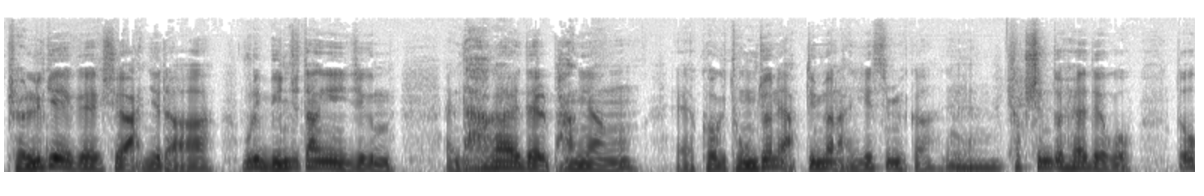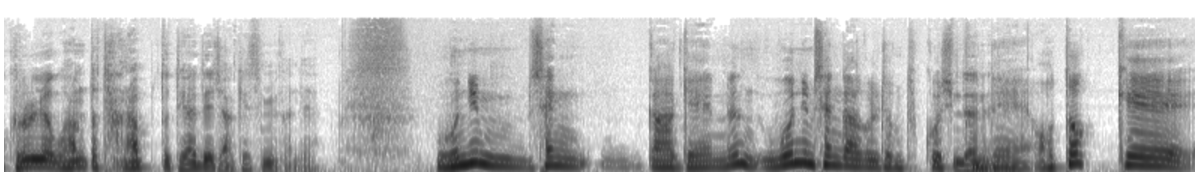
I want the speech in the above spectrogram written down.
별개의 것이 아니라 우리 민주당이 지금 나가야 될 방향 예, 거기 동전에 앞뒤면 아니겠습니까? 예. 음. 혁신도 해야 되고 또 그러려고 하면 또 단합도 돼야 되지 않겠습니까? 네. 의원님 생각에는 의원님 생각을 좀 듣고 싶은데 네네. 어떻게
